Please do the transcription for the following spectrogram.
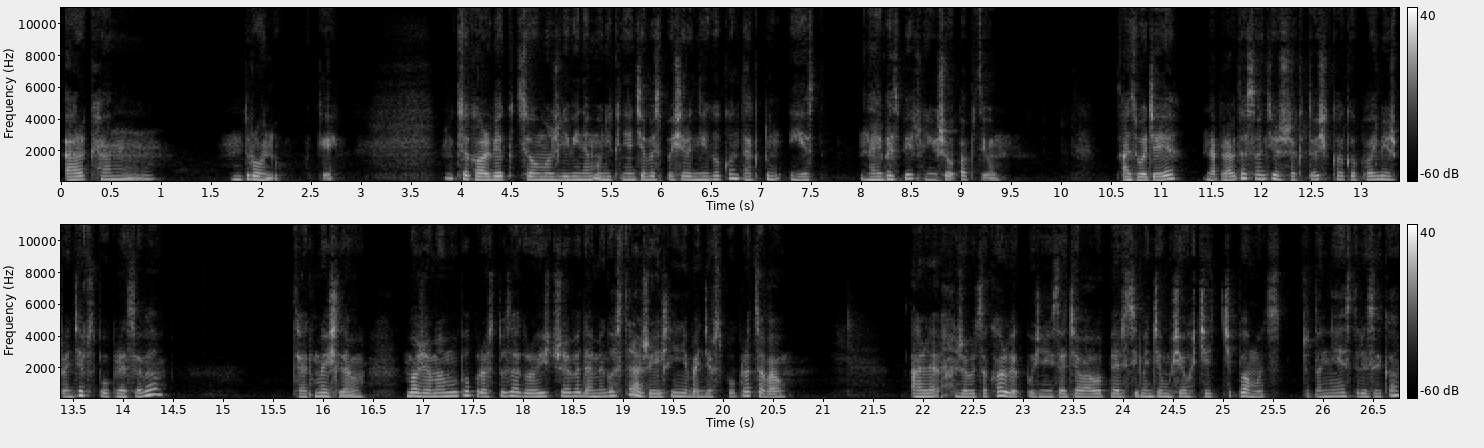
Arkandronu. Okej. Cokolwiek, co umożliwi nam uniknięcie bezpośredniego kontaktu, jest najbezpieczniejszą opcją. A złodzieje? Naprawdę sądzisz, że ktoś, kogo pojmiesz, będzie współpracował? Tak myślę. Możemy mu po prostu zagrozić, że wydamy go straży, jeśli nie będzie współpracował. Ale żeby cokolwiek później zadziałało, Percy będzie musiał chcieć ci pomóc. Czy to nie jest ryzyko?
